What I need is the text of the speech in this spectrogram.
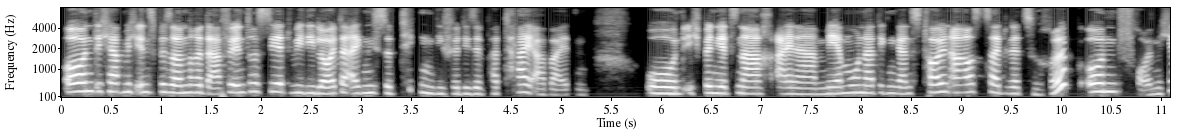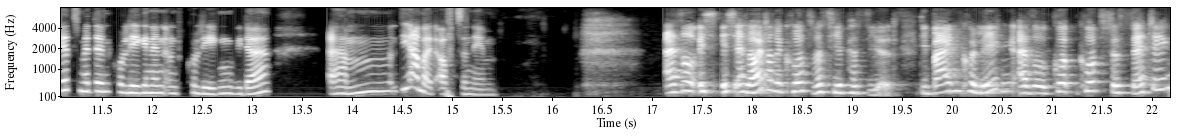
Und ich habe mich insbesondere dafür interessiert, wie die Leute eigentlich so ticken, die für diese Partei arbeiten. Und ich bin jetzt nach einer mehrmonatigen, ganz tollen Auszeit wieder zurück und freue mich jetzt mit den Kolleginnen und Kollegen wieder ähm, die Arbeit aufzunehmen. Also ich, ich erläutere kurz, was hier passiert. Die beiden Kollegen, also kur kurz fürs Setting,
